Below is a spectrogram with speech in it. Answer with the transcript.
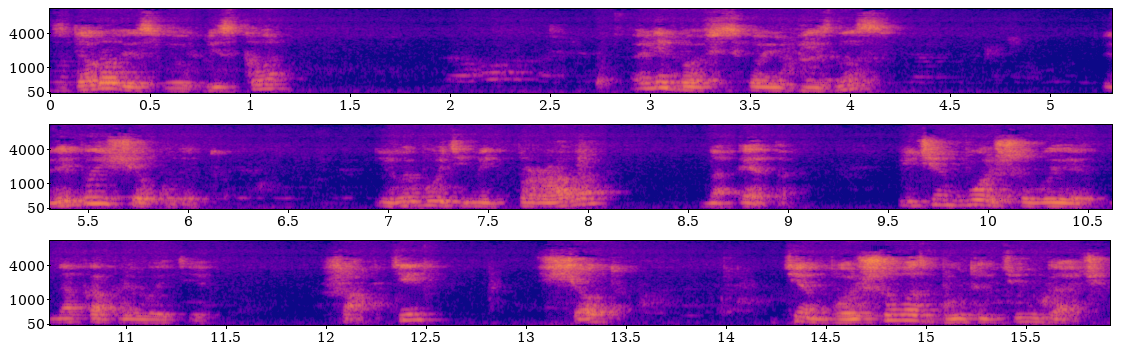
Здоровье своего близкого, либо в свой бизнес, либо еще куда-то. И вы будете иметь право на это. И чем больше вы накапливаете шахти, счет, тем больше у вас будет идти удача.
